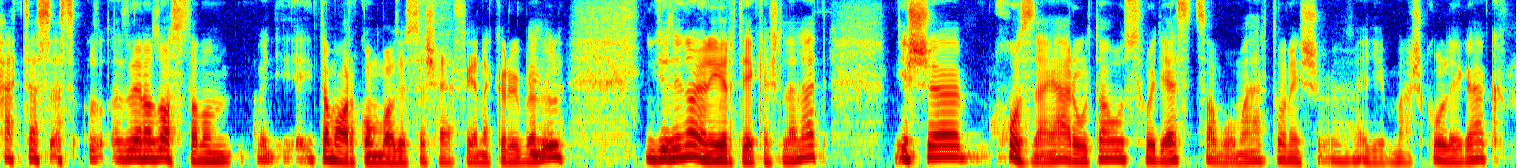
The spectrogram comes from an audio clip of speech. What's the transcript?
hát ez, ez, az, az asztalon, vagy itt a markomban az összes elférnek körülbelül. Mm. Úgyhogy ez egy nagyon értékes lelet, és hozzájárult ahhoz, hogy ezt Szabó Márton és egyéb más kollégák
